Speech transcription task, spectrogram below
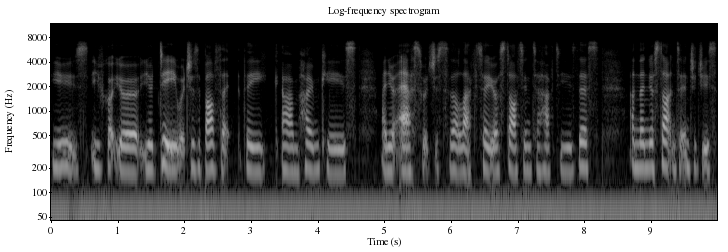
use. You've got your your D, which is above the the um, home keys, and your S, which is to the left. So you're starting to have to use this, and then you're starting to introduce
